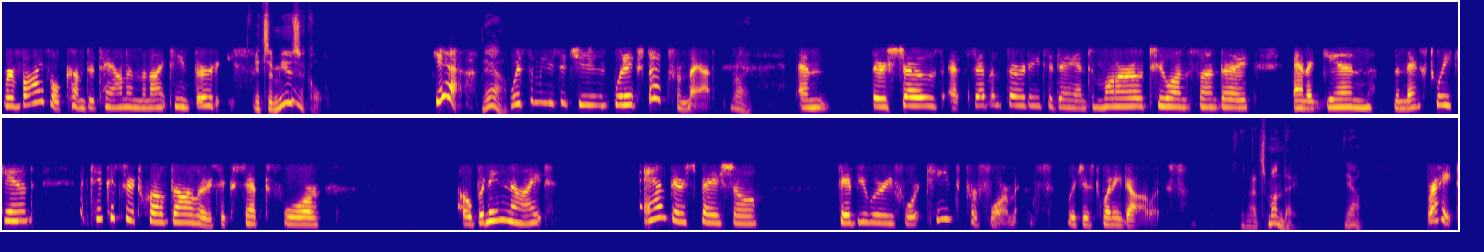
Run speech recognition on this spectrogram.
revival come to town in the 1930s. It's a musical. Yeah. Yeah. With the music you would expect from that. Right. And there's shows at 7:30 today and tomorrow, two on Sunday, and again the next weekend. And tickets are $12 except for opening night and their special February 14th performance, which is $20. And that's Monday. Yeah. Right.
